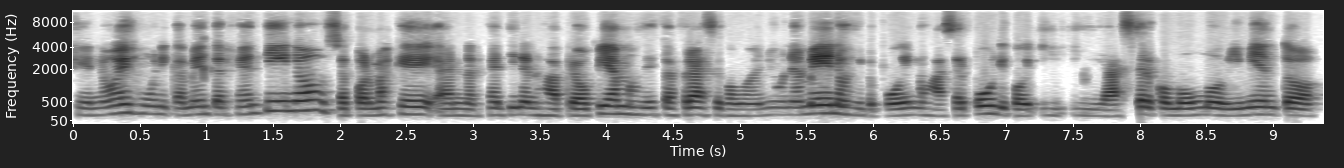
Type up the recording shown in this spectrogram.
que no es únicamente argentino, o sea, por más que en Argentina nos apropiamos de esta frase como de ni una menos y lo pudimos hacer público y, hacer como un movimiento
